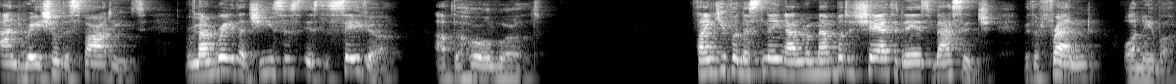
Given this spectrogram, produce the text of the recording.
and racial disparities, remembering that Jesus is the Savior of the whole world. Thank you for listening and remember to share today's message with a friend or neighbor.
